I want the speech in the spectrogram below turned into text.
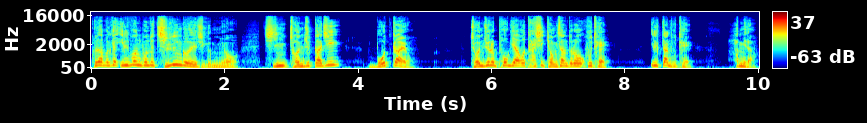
그러다 보니까 일본군도 질린 거예요, 지금요. 진, 전주까지 못 가요. 전주를 포기하고 다시 경상도로 후퇴. 일단 후퇴. 합니다.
